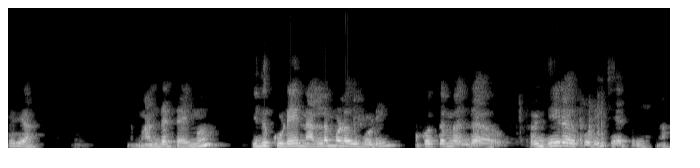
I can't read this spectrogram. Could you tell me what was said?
சரியா? அந்த டைம் இது கூட நல்ல மிளகு பொடி கொத்தமல்லி இந்த ஜீரக பொடியும் சேர்த்துருவேன்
